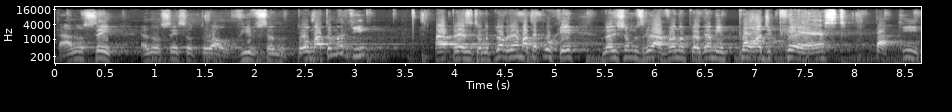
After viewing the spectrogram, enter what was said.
Tá, não sei. Eu não sei se eu tô ao vivo, se eu não tô, mas estamos aqui apresentando o programa, até porque nós estamos gravando o programa em podcast. Tá aqui,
